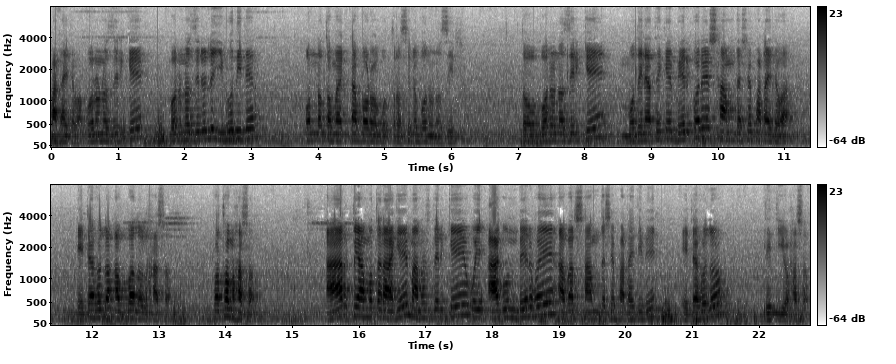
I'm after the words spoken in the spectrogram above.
পাঠাই দেওয়া বনু নজিরকে, বনু নজির হলো ইহুদিদের অন্যতম একটা বড় গোত্র ছিল বনু নজির। তো বনু নজিরকে মদিনা থেকে বের করে শাম দেশে পাঠাই দেওয়া। এটা হলো আব্বালুল হাসর প্রথম হাসর আর কেয়ামতের আগে মানুষদেরকে ওই আগুন বের হয়ে আবার শাম দেশে পাঠাই দিবে। এটা হলো দ্বিতীয় হাসর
